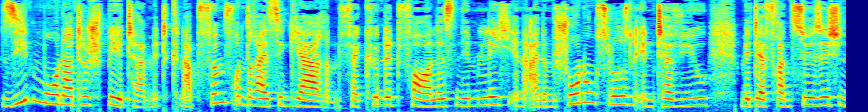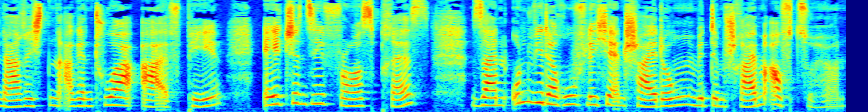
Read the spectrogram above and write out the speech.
Sieben Monate später, mit knapp 35 Jahren, verkündet Fawless nämlich in einem schonungslosen Interview mit der französischen Nachrichtenagentur AFP, Agency France Presse, seine unwiderrufliche Entscheidung, mit dem Schreiben aufzuhören.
